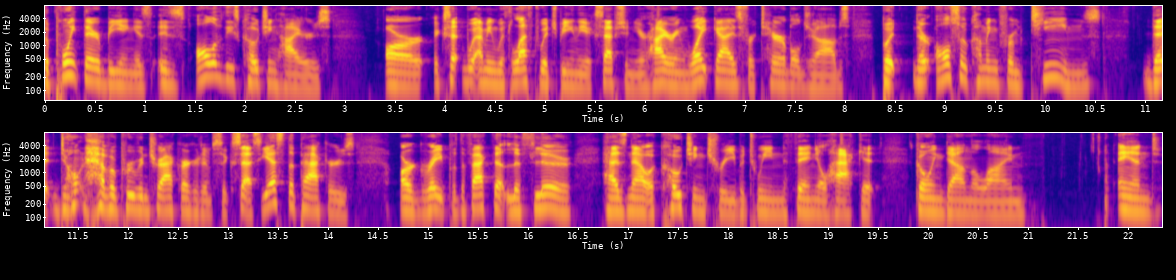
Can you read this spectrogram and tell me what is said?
the point there being is is all of these coaching hires are except I mean with Leftwich being the exception, you're hiring white guys for terrible jobs, but they're also coming from teams that don't have a proven track record of success. Yes, the Packers are great, but the fact that LaFleur has now a coaching tree between Nathaniel Hackett going down the line and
